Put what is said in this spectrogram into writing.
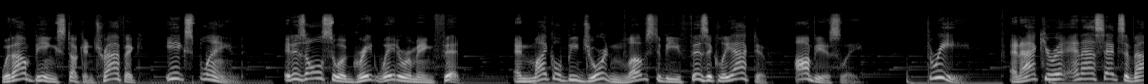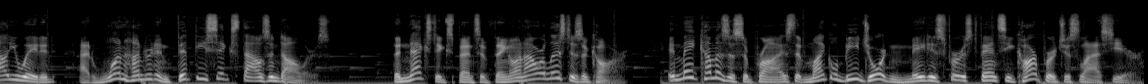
without being stuck in traffic, he explained. It is also a great way to remain fit, and Michael B. Jordan loves to be physically active, obviously. 3. An Acura NSX evaluated at $156,000. The next expensive thing on our list is a car, it may come as a surprise that Michael B. Jordan made his first fancy car purchase last year.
